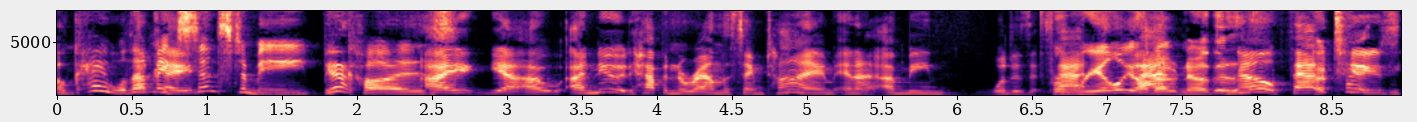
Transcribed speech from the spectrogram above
Okay, well that makes sense to me Yeah. because I yeah, I, I knew it happened around the same time, and I, I mean, what is it For real, y'all don't know this? No, Fat Okay, Tuesday.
